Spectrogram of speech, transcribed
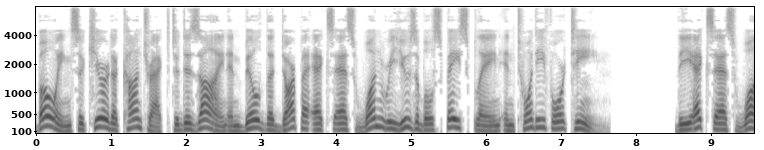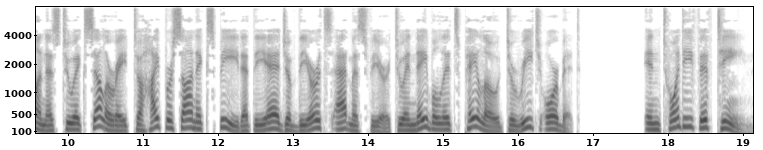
Boeing secured a contract to design and build the DARPA XS-1 reusable spaceplane in 2014. The XS-1 is to accelerate to hypersonic speed at the edge of the Earth's atmosphere to enable its payload to reach orbit. In 2015,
